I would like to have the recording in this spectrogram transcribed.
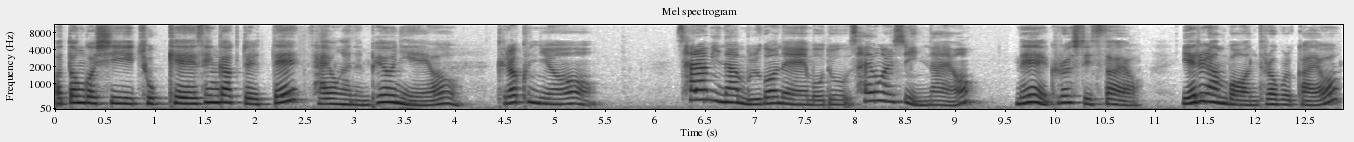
어떤 것이 좋게 생각될 때 사용하는 표현이에요. 그렇군요. 사람이나 물건에 모두 사용할 수 있나요? 네, 그럴 수 있어요. 예를 한번 들어볼까요?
